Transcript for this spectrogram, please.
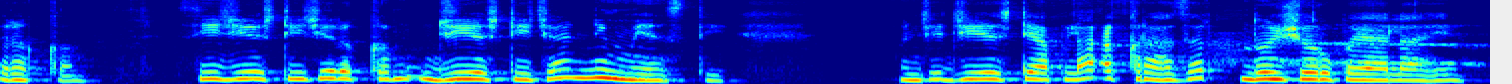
रक्कम. सी जी एस टीची रक्कम जी एस टीच्या निम्मी असते. म्हणजे जी एस टी आपला अकरा हजार दोनशे रुपये आला आहे.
